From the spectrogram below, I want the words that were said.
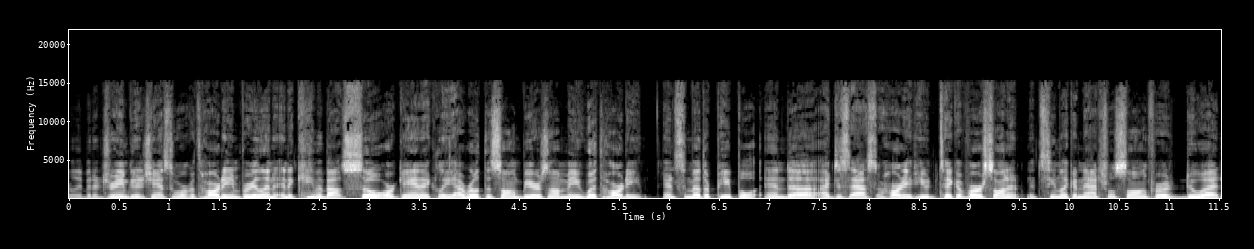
Really been a dream getting a chance to work with Hardy and Breland, and it came about so organically. I wrote the song Beers on Me with Hardy and some other people, and uh, I just asked Hardy if he would take a verse on it. It seemed like a natural song for a duet.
